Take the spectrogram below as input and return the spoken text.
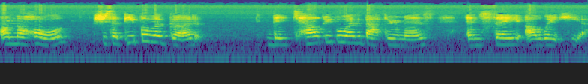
on the whole, she said people are good. They tell people where the bathroom is and say, I'll wait here.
